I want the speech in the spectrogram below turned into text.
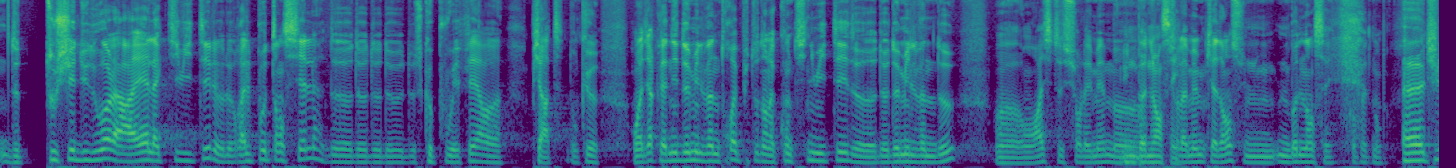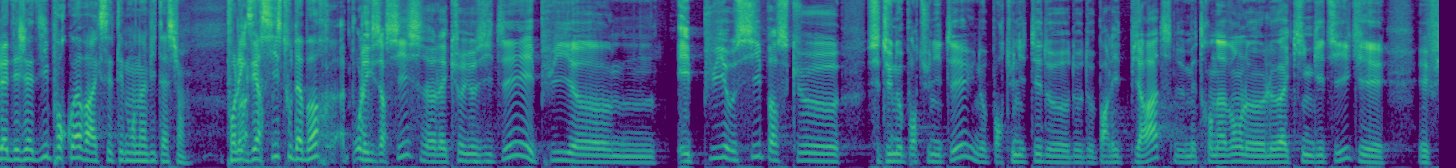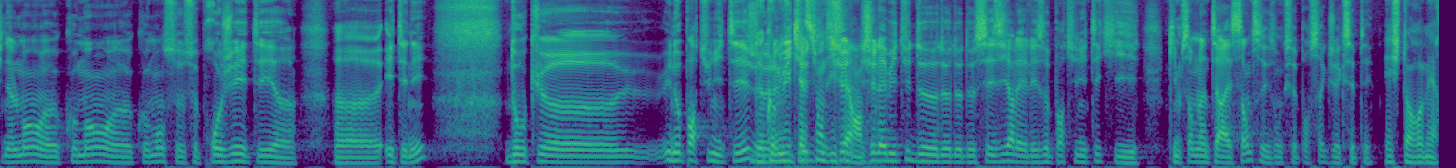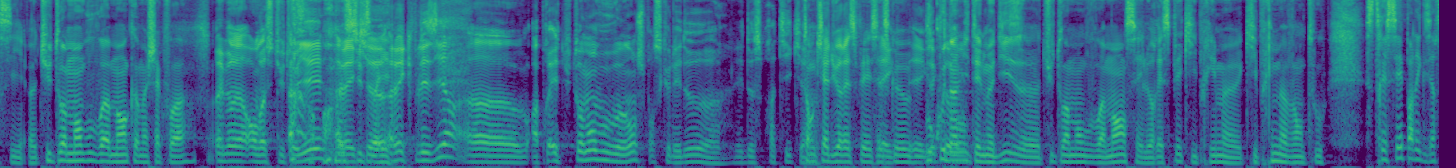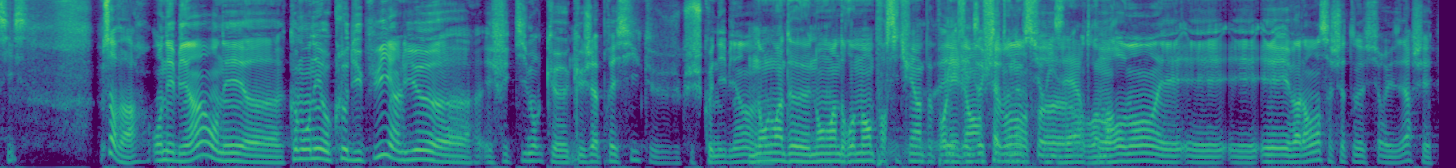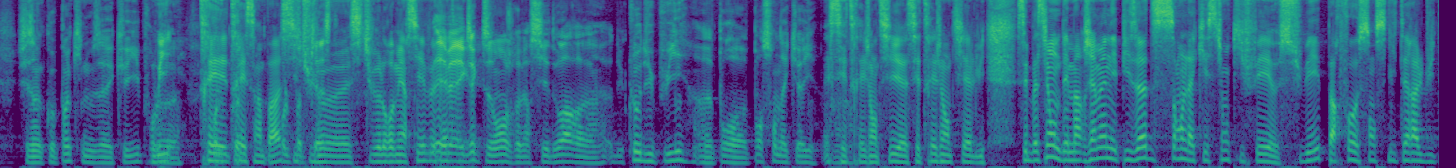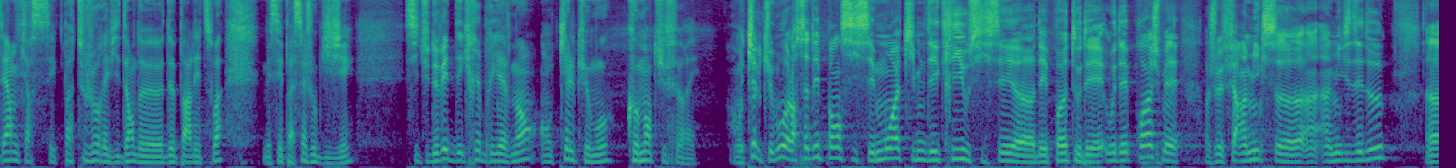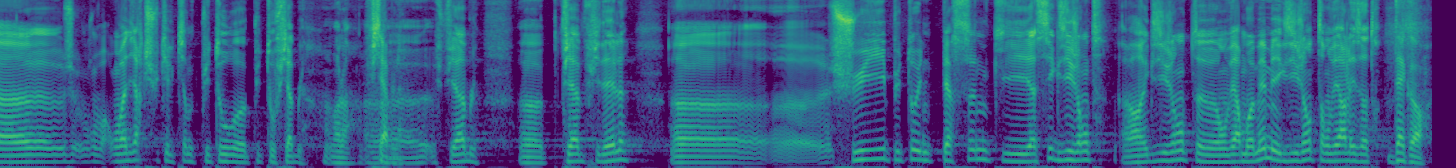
de toucher du doigt la réelle activité, le, le réel potentiel de, de- de- de- de ce que pouvait faire euh, Pirate. Donc euh, on va dire que l'année 2023 est plutôt dans la continuité de, de 2022. Euh, on reste sur les mêmes, Une bonne lancée. sur la même cadence, une, une bonne lancée complètement. Euh, Tu l'as déjà dit, pourquoi avoir accepté mon invitation? Pour l'exercice tout d'abord? Pour l'exercice, la curiosité, et puis, euh, et puis aussi parce que c'était une opportunité, une opportunité de, de- de parler de pirates, de mettre en avant le, le hacking éthique et, et finalement euh, comment, euh, comment ce, ce projet était, euh, était né. Donc une opportunité. J'ai communication différente. J'ai l'habitude de, de- de- de saisir les, les opportunités qui, qui me semblent intéressantes, et donc c'est pour ça que j'ai accepté. Et je t'en remercie. Tutoiement, vouvoiement, comme à chaque fois. Eh ben, on va se tutoyer, va se avec, tutoyer. avec plaisir. Après, tutoiement, vous, je pense que les deux, les deux se pratiquent. Tant qu'il y a du respect, c'est ce que Exactement. beaucoup d'invités me disent. euh, Tutoiement, vouvoiement, c'est le respect qui prime, euh, qui prime avant tout. Stressé par l'exercice? Ça va, on est bien, on est euh, comme on est au Clos du Puy, un lieu euh, effectivement que, que j'apprécie, que, je- que je connais bien. Non loin de, non loin de Romans, pour situer un peu pour les gens. Exactement, Châteauneuf-sur-Isère, entre, entre Romans. Et, et, et- et Valence, à Châteauneuf-sur-Isère, chez, chez un copain qui nous a accueillis pour Oui, le. très, pour le très sympa. Si tu, veux, si tu veux le remercier, Eh peut-être. ben, exactement, je remercie Edouard euh, du Clos du Puy pour, pour son accueil. C'est très gentil, c'est très gentil à lui. Sébastien, on ne démarre jamais un épisode sans la question qui fait suer, parfois au sens littéral du terme, car c'est pas toujours évident de, de parler de soi, mais c'est passage obligé. Si tu devais te décrire brièvement, en quelques mots, comment tu ferais? En quelques mots, alors ça dépend si c'est moi qui me décris ou si c'est euh, des potes ou des, ou des proches, mais je vais faire un mix, euh, un, un mix des deux. Euh, je- on, va, dire que je suis quelqu'un de plutôt, plutôt fiable. Voilà. Fiable. Fiable, fiable, fidèle. Je suis plutôt une personne qui est assez exigeante. Alors exigeante envers moi-même et exigeante envers les autres. D'accord.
